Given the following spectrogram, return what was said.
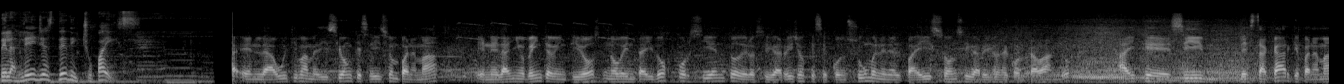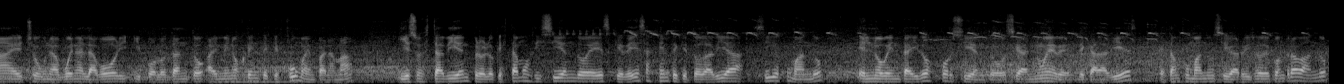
de las leyes de dicho país. En la última medición que se hizo en Panamá en el año 2022, 92% de los cigarrillos que se consumen en el país son cigarrillos de contrabando. Hay que sí destacar que Panamá ha hecho una buena labor y, por lo tanto hay menos gente que fuma en Panamá y eso está bien, pero lo que estamos diciendo es que de esa gente que todavía sigue fumando, el 92%, o sea, 9 de cada 10, están fumando un cigarrillo de contrabando.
